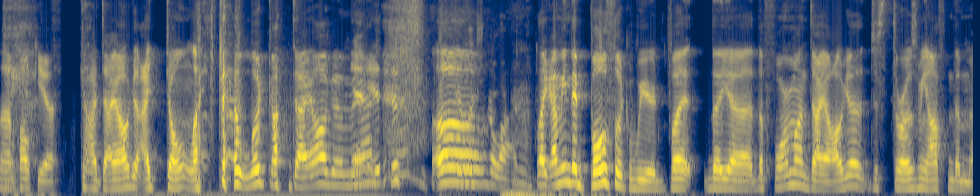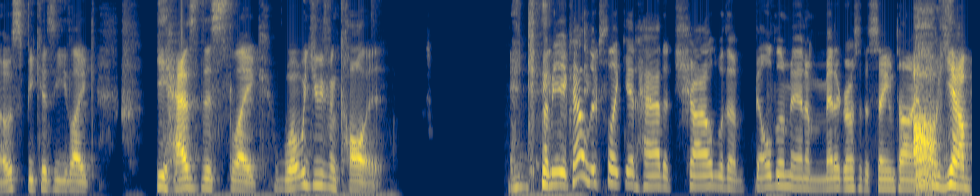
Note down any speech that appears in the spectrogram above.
uh, Palkia. God, Dialga, I don't like that look on Dialga, man. Yeah, it just oh, it looks so odd. like I mean, they both look weird, but the uh the form on Dialga just throws me off the most because he like he has this like what would you even call it? I mean, it kind of looks like it had a child with a Beldum and a Metagross at the same time. oh yeah,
